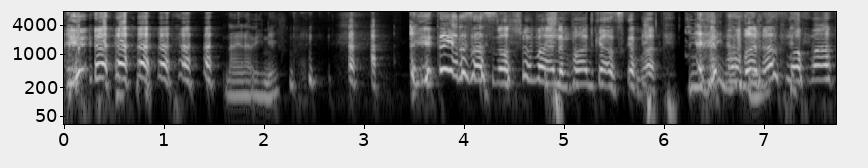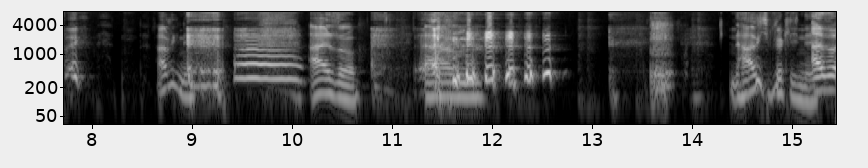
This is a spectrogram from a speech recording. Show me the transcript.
Nein, habe ich nicht. Digga, das hast du doch schon mal in einem Podcast gemacht. Nein, Wo hab war nicht. das nochmal? Digga? Habe ich nicht. Also, ähm, habe ich wirklich nicht. Also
